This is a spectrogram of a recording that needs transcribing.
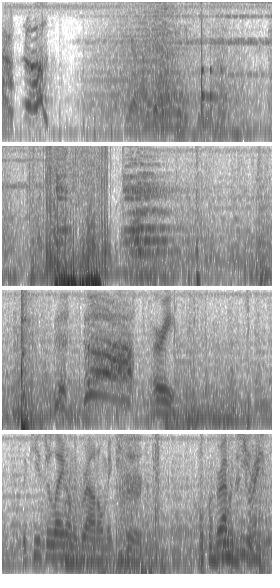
Right. Here, I'm giving you the keys. I think you all hold. Hurry! The keys are laying on the ground. I'll make sure. Hope I'm Grab doing the this keys. right.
